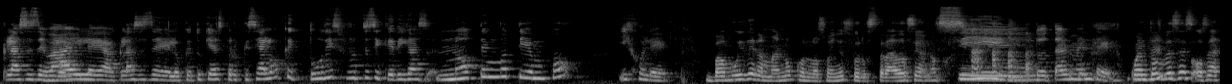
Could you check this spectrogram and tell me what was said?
clases de baile, a clases de lo que tú quieras, pero que sea algo que tú disfrutes y que digas, no tengo tiempo, híjole, Va muy de la mano con los sueños frustrados, ¿sí o no? sí, totalmente. ¿Cuántas veces, o sea,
